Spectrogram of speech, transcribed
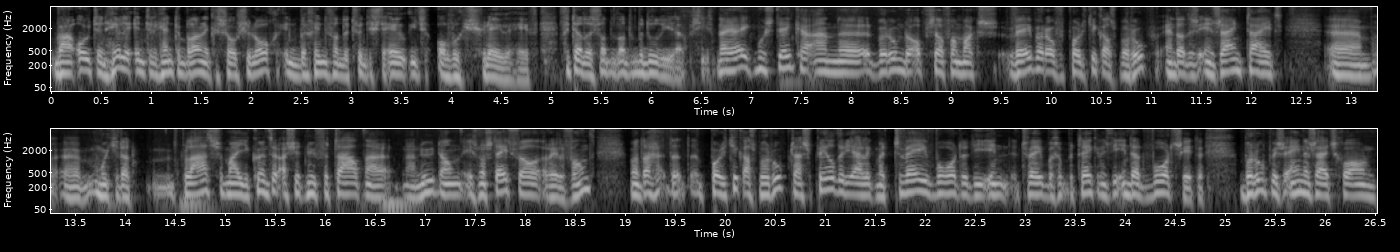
waar ooit een hele intelligente, belangrijke socioloog... in het begin van de 20e eeuw iets over geschreven heeft. Vertel eens, wat, wat bedoelde je daar precies? Nou ja, ik moest denken aan uh, het beroemde opstel van Max Weber... over politiek als beroep. En dat is in zijn tijd, uh, uh, moet je dat plaatsen... maar je kunt er, als je het nu vertaalt naar, naar nu... dan is het nog steeds wel relevant. Want dat, politiek als beroep, daar speelde hij eigenlijk met twee woorden... Die in, twee betekenissen die in dat woord zitten. Beroep is enerzijds gewoon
